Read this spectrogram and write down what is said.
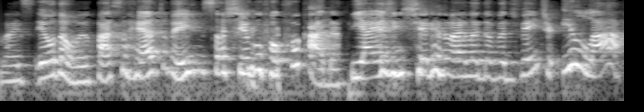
Mas eu não, eu passo reto mesmo, só chego um pouco focada. E aí a gente chega no Island of Adventure e lá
